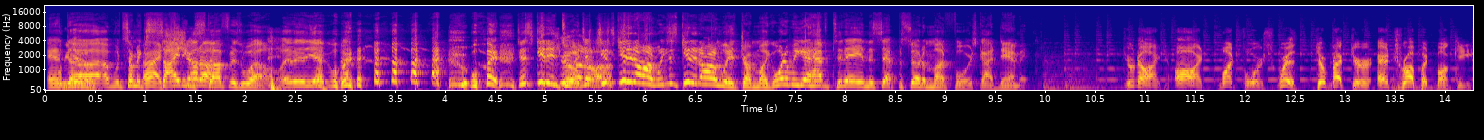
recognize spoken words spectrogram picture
and uh, with some All right, exciting shut up. stuff as well. Just get into Shut it. Just, just get it on. with- Just get it on with Trumpet Monkey. What are we gonna have today in this episode of MUT Force? God damn it! Tonight on MUT Force with director and trumpet monkey,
